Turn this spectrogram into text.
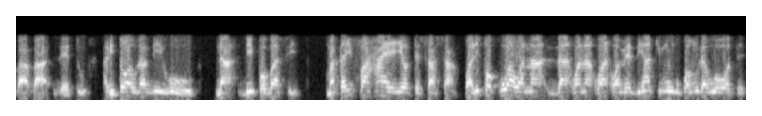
baba zetu. Alitoa unabii huu na ndipo basi mataifa haya yote sasa walipokuwa wana, wana, wana wamedhihaki Mungu kwa muda huo wote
